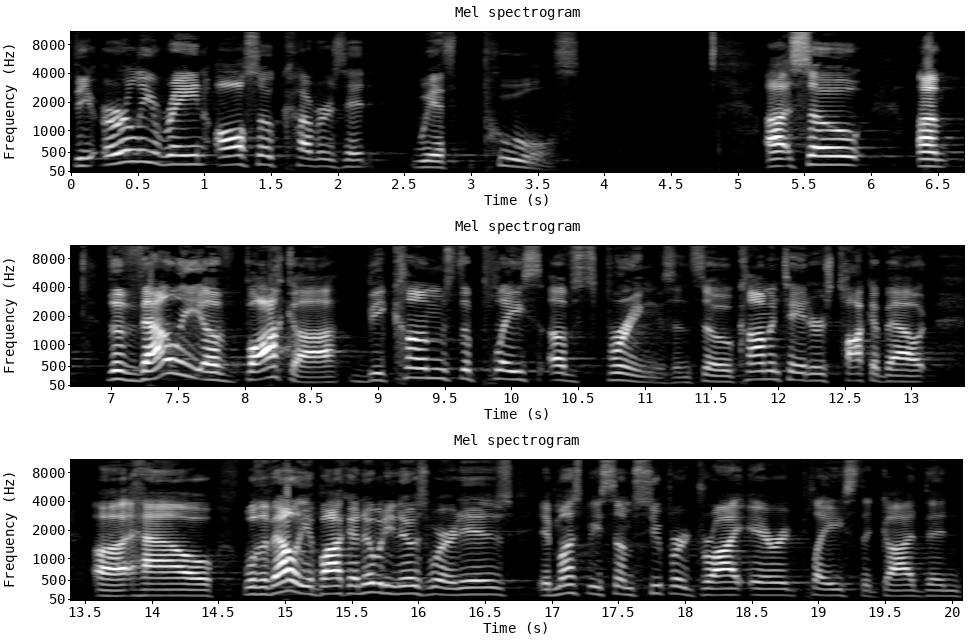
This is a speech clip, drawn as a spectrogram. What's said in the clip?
The early rain also covers it with pools. Uh, so, um, the valley of Baca becomes the place of springs. And so commentators talk about uh, how, well, the Valley of Baca, nobody knows where it is. It must be some super dry, arid place that God then,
